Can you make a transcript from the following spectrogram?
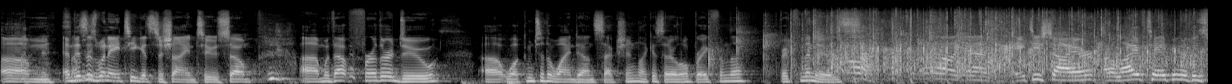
Um, and this is when AT gets to shine too. So, um, without further ado, uh, welcome to the wind down section. Like I said, a little break from the break from the news. Oh, oh yes. AT Shire, our live taping with this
